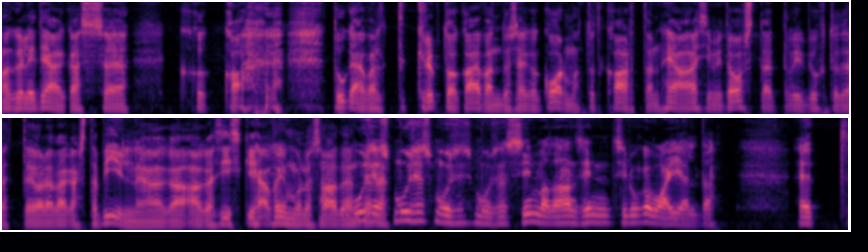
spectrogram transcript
ma küll ei tea, kas ka, ka, tugevalt krüptokaevandusega koormatud kaart on hea asi, mida osta, et võib juhtuda, et ei ole väga stabiilne, aga, aga siiski hea võimalus saada. muuseas, muuseas, muuseas, muuseas, siin ma tahan siin sinuga vaielda et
